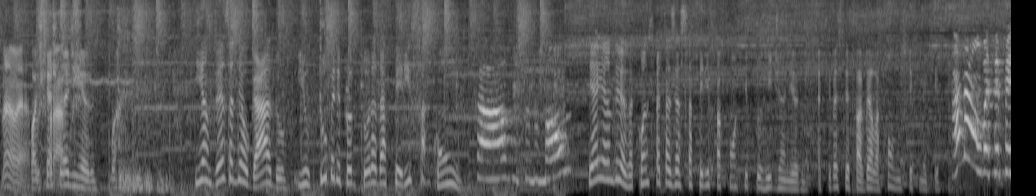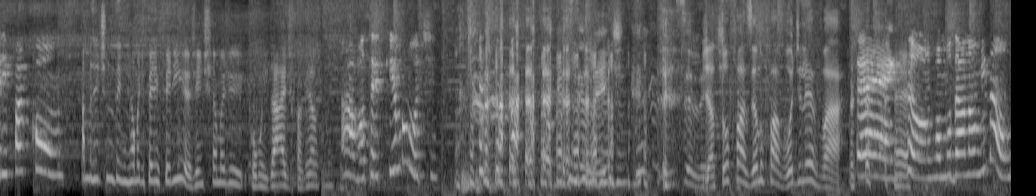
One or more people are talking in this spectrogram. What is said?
Não, é. Podcast dá fracos. dinheiro. E Andresa Delgado, youtuber e produtora da Perifacom. Salve, tudo bom? E aí, Andresa, quando você vai trazer essa Perifacom aqui pro Rio de Janeiro? Aqui vai ser favela com? Não sei como é que é. Ah, não, vai ser Perifacom. Ah, mas a gente não tem, chama de periferia, a gente chama de comunidade, favela também. Ah, vocês que lute. Excelente. Excelente. Já tô fazendo o favor de levar. É, então, não vou mudar o nome, não.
